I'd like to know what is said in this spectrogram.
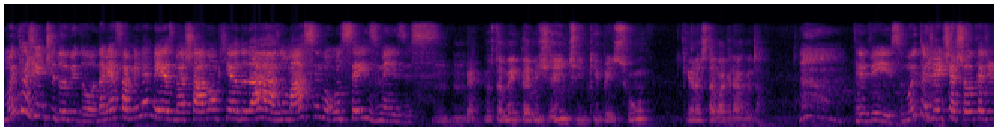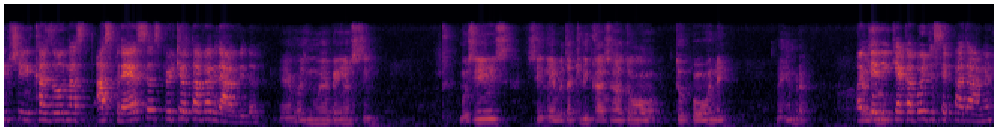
muita gente duvidou. Na minha família mesmo, achavam que ia durar no máximo uns seis meses. Uhum. É, mas também teve gente que pensou que ela estava grávida. Teve isso. Muita gente achou que a gente casou nas às pressas porque eu tava grávida. É, mas não é bem assim. Vocês se lembram daquele casal do, do Boni? Lembra? Aquele Casou- que acabou de separar, né?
